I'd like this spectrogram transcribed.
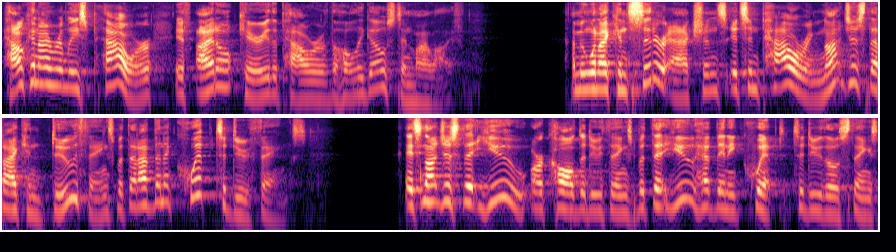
How can I release power if I don't carry the power of the Holy Ghost in my life? I mean, when I consider actions, it's empowering, not just that I can do things, but that I've been equipped to do things. It's not just that you are called to do things, but that you have been equipped to do those things.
